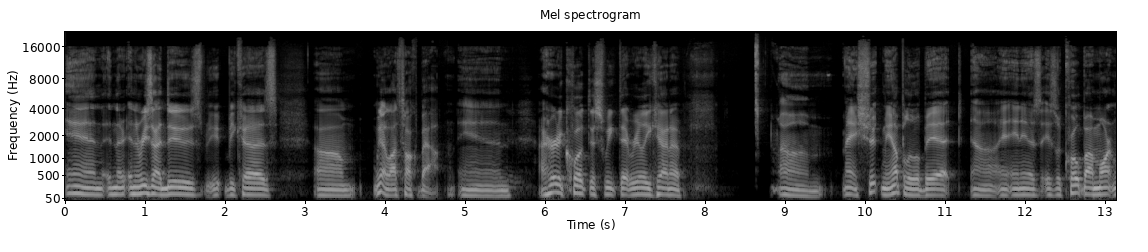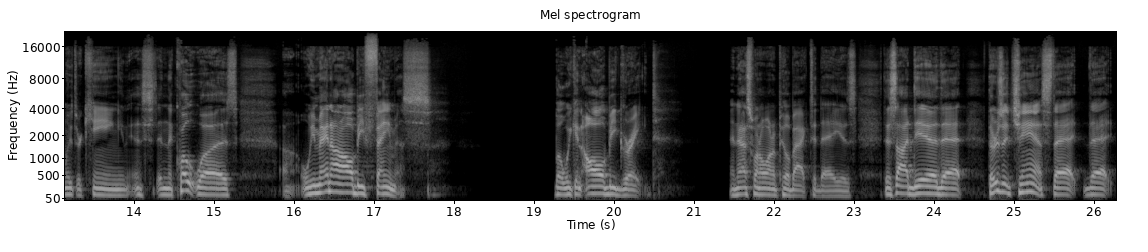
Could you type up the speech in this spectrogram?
and and the, and the reason I do is because um, we got a lot to talk about, and I heard a quote this week that really kind of um, man, it shook me up a little bit. Uh, and, and it was, it was a quote by Martin Luther King. And, and the quote was, uh, We may not all be famous, but we can all be great. And that's what I want to peel back today is this idea that there's a chance that that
